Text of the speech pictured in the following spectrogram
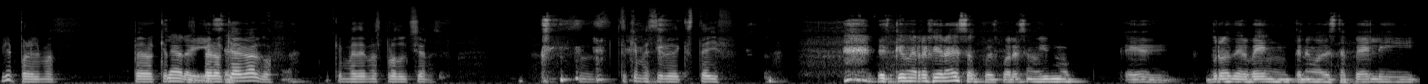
bien por el man. Pero que, Claro, pero que haga algo, que me dé más producciones. ¿De qué me sirve? Es que me refiero a eso, pues por eso mismo, eh, brother, ven, tenemos esta peli,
